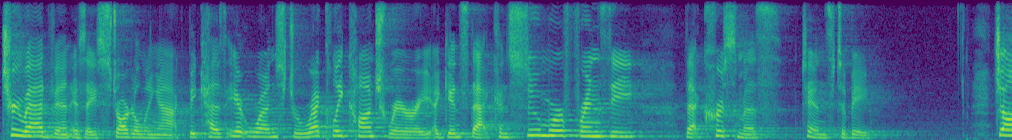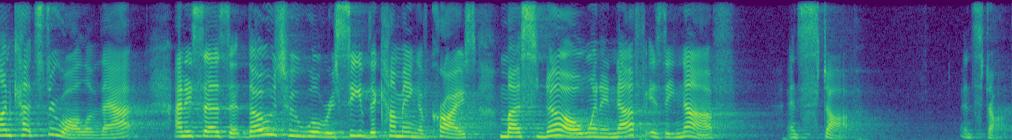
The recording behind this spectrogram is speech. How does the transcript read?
True Advent is a startling act because it runs directly contrary against that consumer frenzy that Christmas tends to be. John cuts through all of that, and he says that those who will receive the coming of Christ must know when enough is enough and stop. And stop.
